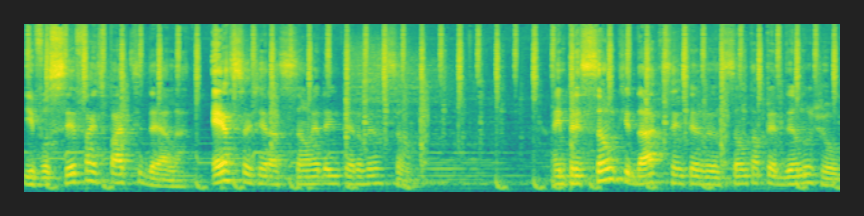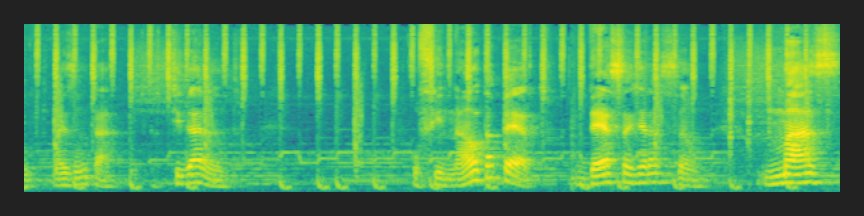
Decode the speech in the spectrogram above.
E você faz parte dela. Essa geração é da intervenção. A impressão que dá que essa intervenção está perdendo o jogo, mas não está. Te garanto. O final está perto dessa geração mas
